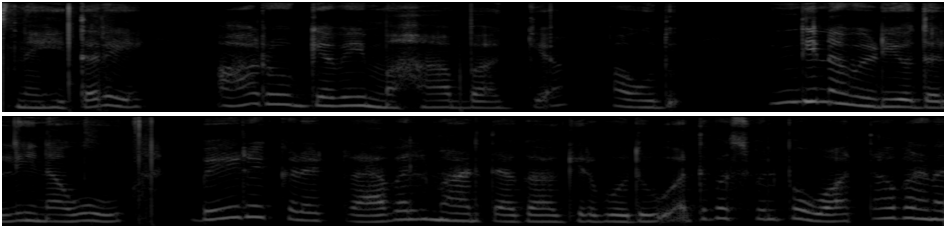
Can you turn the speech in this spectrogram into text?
ಸ್ನೇಹಿತರೆ, ಆರೋಗ್ಯವೇ ಮಹಾಭಾಗ್ಯ. ಹೌದು, ಇಂದಿನ ವಿಡಿಯೋದಲ್ಲಿ ನಾವು ಬೇರೆ ಕಡೆ ಟ್ರಾವೆಲ್ ಮಾಡಿದಾಗ ಆಗಿರ್ಬೋದು ಅಥವಾ ಸ್ವಲ್ಪ ವಾತಾವರಣ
